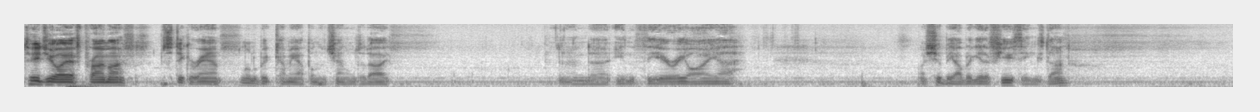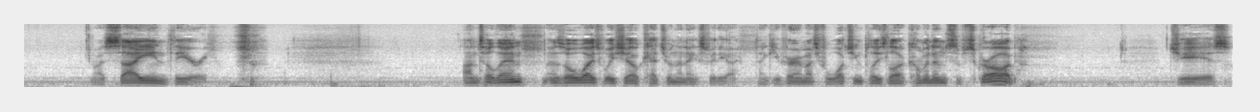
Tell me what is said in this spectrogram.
TGIF promo. Stick around. A little bit coming up on the channel today. And uh, in theory, I uh, I should be able to get a few things done. I say in theory. Until then, as always, we shall catch you in the next video. Thank you very much for watching. Please like, comment, and subscribe. Cheers.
